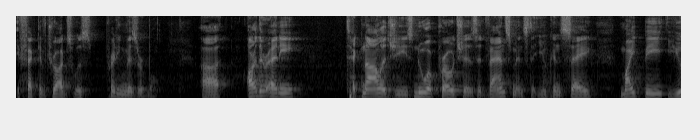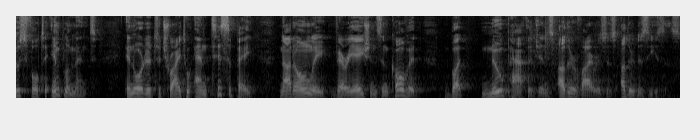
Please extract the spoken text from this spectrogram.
effective drugs was pretty miserable. Uh, are there any technologies, new approaches, advancements that you can say might be useful to implement in order to try to anticipate not only variations in COVID, but new pathogens, other viruses, other diseases?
